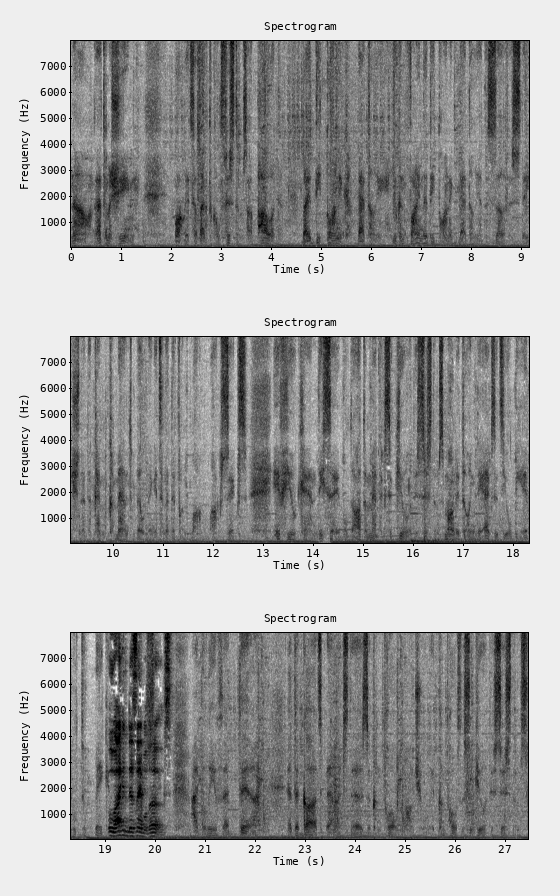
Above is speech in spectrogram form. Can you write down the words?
Now, that machine, well, its electrical systems are powered by a detonic battery. You can find the detonic battery at the service station at the com- command building. It's in a different lock, lock 6. If you can disable the automatic security systems monitoring the exits, you'll be able to make it. Oh, I can disable those. 6. I believe that there, at the guards barracks, there's a control module. It controls the security systems.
